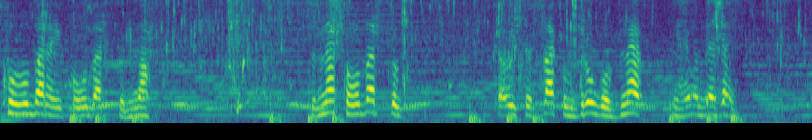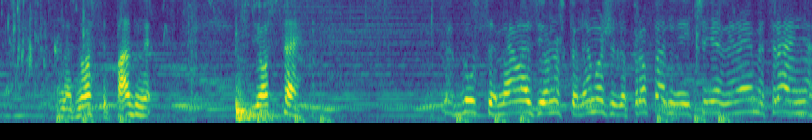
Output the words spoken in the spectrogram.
Kolubara i kolubarsko dno. Sa dna kolubarskog kao i sa svakog drugog dna, nema bežanja. Na dno se padne i ostaje. Na dnu se nalazi ono što ne može da propadne i čije vreme trajanja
